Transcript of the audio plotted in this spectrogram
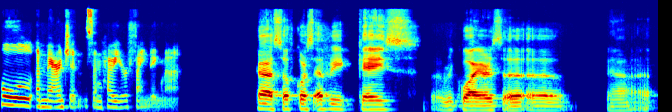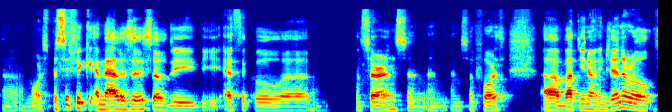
whole emergence and how you're finding that? Yeah, so of course, every case requires a, a, a more specific analysis of the the ethical uh, concerns and, and and so forth. Uh, but you know, in general,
